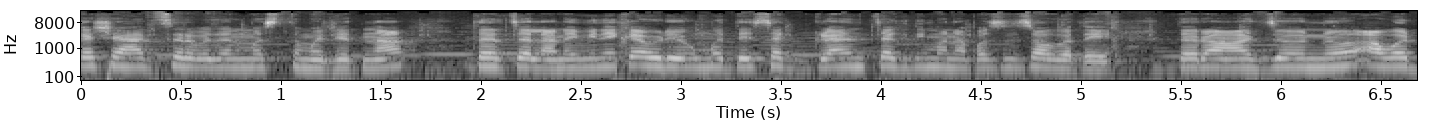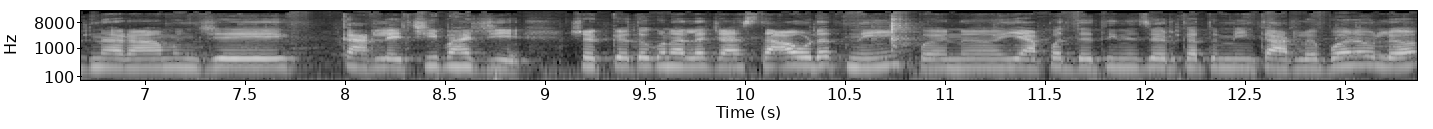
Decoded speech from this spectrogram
कसे आहात? सर्वजण मस्त मजेत ना? तर चला नवीन एका व्हिडिओमध्ये सगळ्यांचं अगदी मनापासून स्वागत आहे. तर आज न आवडणारा म्हणजे कारल्याची भाजी शक्यतो कोणाला जास्त आवडत नाही पण या पद्धतीने जर का तुम्ही कारलं बनवलं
